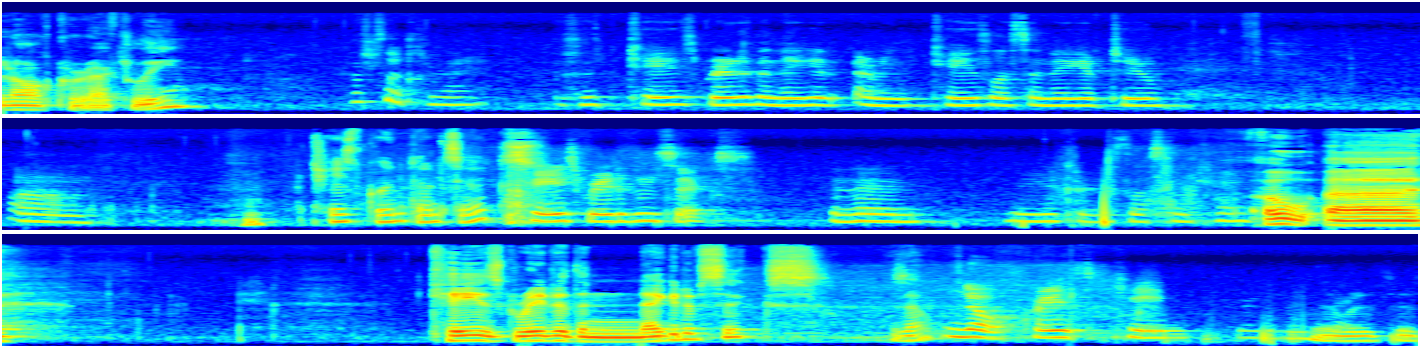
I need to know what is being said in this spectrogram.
it all correctly. That looks right. It said k is greater than negative. I mean, k is less than negative two. Um, K is greater than 6. k is greater than six, and then negative three is less than k. Oh, uh, k is greater than negative 6? Is that? No, k is k. is greater than Yeah, but it says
